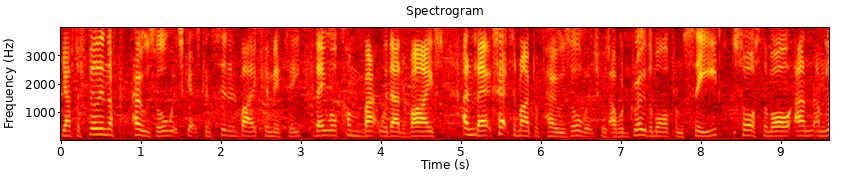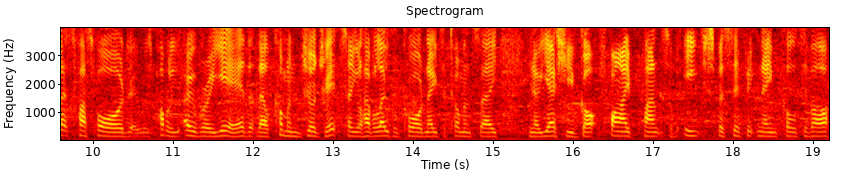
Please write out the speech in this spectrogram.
You have to fill in a proposal, which gets considered by a committee. They will come back with advice. And they accepted my proposal, which was I would grow them all from seed, source them all. And, and let's fast forward, it was probably over a year that they'll come and judge it. So you'll have a local coordinator come and say, you know, yes, you've got five plants of each specific named cultivar.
